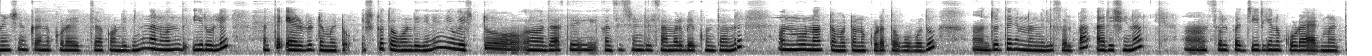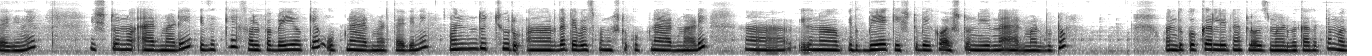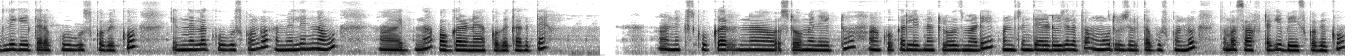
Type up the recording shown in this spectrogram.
ಮೆಣಸಿನ್ಕಾಯನ್ನು ಕೂಡ ಹೆಚ್ಚಿ ಹಾಕ್ಕೊಂಡಿದ್ದೀನಿ ನಾನು ಒಂದು ಈರುಳ್ಳಿ ಮತ್ತು ಎರಡು ಟೊಮೆಟೊ. ಇಷ್ಟು ತೊಗೊಂಡಿದ್ದೀನಿ. ನೀವು ಎಷ್ಟು ಜಾಸ್ತಿ ಕನ್ಸಿಸ್ಟೆಂಟಲ್ಲಿ ಸಾಂಬಾರು ಬೇಕು ಅಂತ ಅಂದರೆ ಒಂದು ಮೂರು ನಾಲ್ಕು ಟೊಮೆಟೊನೂ ಕೂಡ ತೊಗೋಬೋದು. ಜೊತೆಗೆ ನಾನಿಲ್ಲಿ ಸ್ವಲ್ಪ ಅರಿಶಿನ ಸ್ವಲ್ಪ ಜೀರಿಗೆನೂ ಕೂಡ ಆ್ಯಡ್ ಮಾಡ್ತಾಯಿದ್ದೀನಿ ಇಷ್ಟನ್ನು ಆ್ಯಡ್ ಮಾಡಿ ಇದಕ್ಕೆ ಸ್ವಲ್ಪ ಬೇಯೋಕ್ಕೆ ಉಪ್ಪನ್ನ ಆ್ಯಡ್ ಮಾಡ್ತಾಯಿದ್ದೀನಿ ಒಂದು ಚೂರು ಅರ್ಧ ಟೇಬಲ್ ಸ್ಪೂನಷ್ಟು ಉಪ್ಪನ್ನ ಆ್ಯಡ್ ಮಾಡಿ ಇದನ್ನು, ಇದಕ್ಕೆ ಬೇಯೋಕ್ಕೆ ಎಷ್ಟು ಬೇಕೋ ಅಷ್ಟು ನೀರನ್ನ ಆ್ಯಡ್ ಮಾಡಿಬಿಟ್ಟು ಒಂದು ಕುಕ್ಕರ್ ಲಿಡ್ನ ಕ್ಲೋಸ್ ಮಾಡಬೇಕಾಗುತ್ತೆ. ಮೊದಲಿಗೆ ಈ ಥರ ಕೂಗಿಸ್ಕೋಬೇಕು. ಇದನ್ನೆಲ್ಲ ಕೂಗಿಸ್ಕೊಂಡು ಆಮೇಲೆ ನಾವು ಇದನ್ನ ಒಗ್ಗರಣೆ ಹಾಕ್ಕೋಬೇಕಾಗುತ್ತೆ. ನೆಕ್ಸ್ಟ್ ಕುಕ್ಕರ್ನ ಸ್ಟವ್ ಮೇಲೆ ಇಟ್ಟು ಕುಕ್ಕರ್ ಲಿಡ್ನ ಕ್ಲೋಸ್ ಮಾಡಿ ಒಂದರಿಂದ ಎರಡು ವಿಷಲ್ ಅಥವಾ ಮೂರು ವಿಷಲ್ ತೆಗೆಸ್ಕೊಂಡು ತುಂಬ ಸಾಫ್ಟಾಗಿ ಬೇಯಿಸ್ಕೋಬೇಕು.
